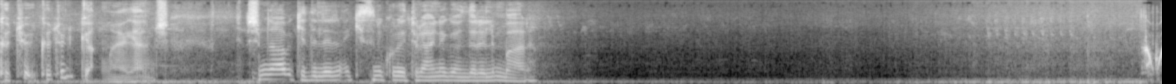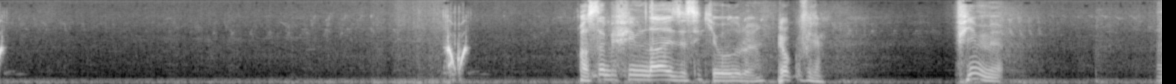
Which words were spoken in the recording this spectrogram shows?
Kötü kötülük yapmaya gelmiş. Şimdi abi kedilerin ikisini kuretülayne gönderelim bari. Aslında bir film daha izlesek iyi olur ya. Yok mu film? Film mi? Ee,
